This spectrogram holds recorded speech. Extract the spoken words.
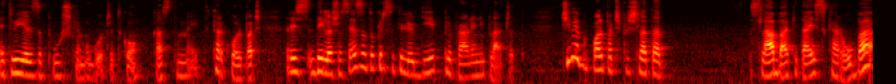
etuje za puške, mogoče tako, custom made, karkoli. Pač res delaš vse, zato ker so ti ljudje pripravljeni plačati. Čim je pa pol pač prišla ta slaba kitajska roba,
